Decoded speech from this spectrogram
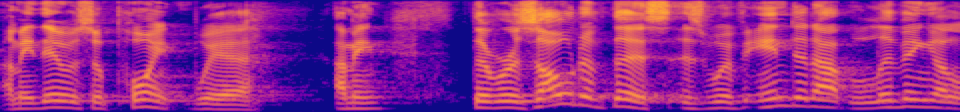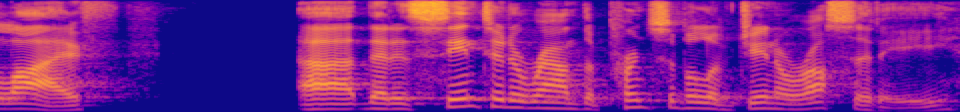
I mean, there was a point where, I mean, the result of this is we've ended up living a life uh, that is centered around the principle of generosity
